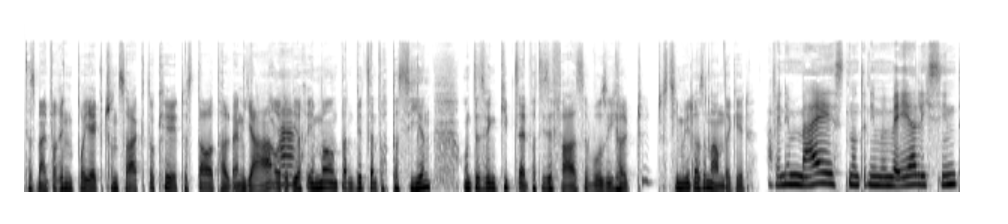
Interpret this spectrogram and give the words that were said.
Dass man einfach in einem Projekt schon sagt, okay, das dauert halt ein Jahr ja. oder wie auch immer und dann wird es einfach passieren. Und deswegen gibt es einfach diese Phase, wo sich halt das Team wieder auseinandergeht. Aber in den meisten Unternehmen, wenn wir ehrlich sind,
